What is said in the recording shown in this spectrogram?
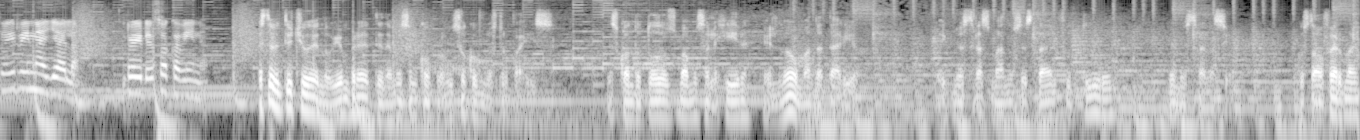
Soy Rina Ayala, regreso a cabina. Este 28 de noviembre tenemos el compromiso con nuestro país. Es cuando todos vamos a elegir el nuevo mandatario. En nuestras manos está el futuro de nuestra nación. Gustavo Ferman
